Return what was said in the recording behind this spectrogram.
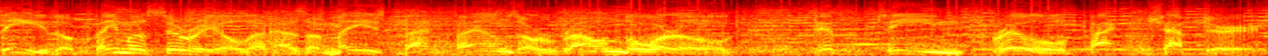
See the famous serial that has amazed Bat fans around the world. 15 thrill-packed chapters.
